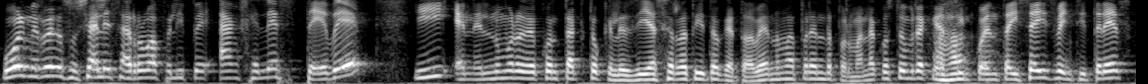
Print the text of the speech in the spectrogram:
o en mis redes sociales arroba Felipe Ángeles TV y en el número de contacto que les di hace ratito, que todavía no me aprendo por mala costumbre, que Ajá. es 56 23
